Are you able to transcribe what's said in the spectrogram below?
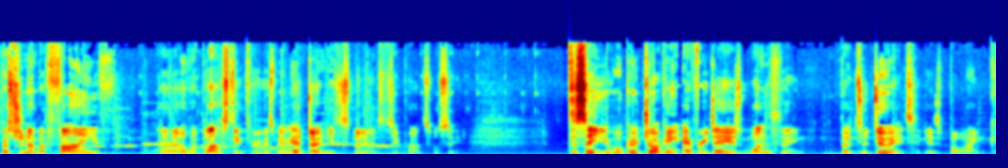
Question number five. Uh, oh, we're blasting through this. Maybe I don't need to split it into two parts. We'll see. To say you will go jogging every day is one thing, but to do it is blank.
